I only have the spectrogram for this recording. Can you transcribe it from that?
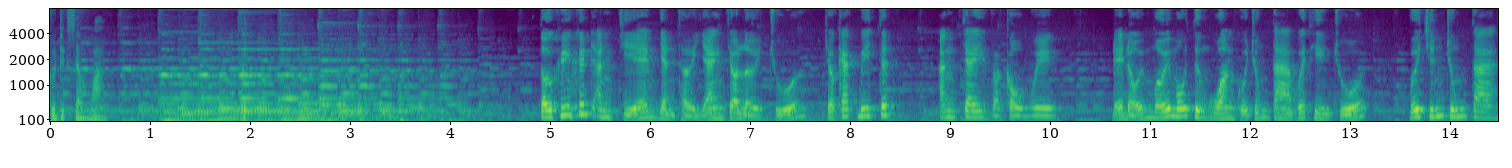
của Đức Giáo Hoàng Tôi khuyến khích anh chị em dành thời gian cho lời Chúa, cho các bí tích, ăn chay và cầu nguyện để đổi mới mối tương quan của chúng ta với Thiên Chúa, với chính chúng ta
